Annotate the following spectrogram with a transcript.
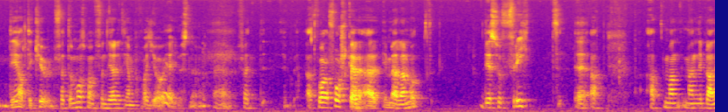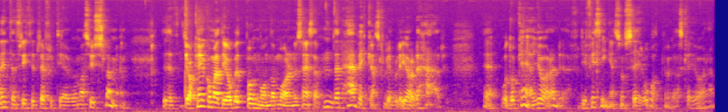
det är alltid kul för att då måste man fundera lite grann på vad gör jag just nu? Eh, för att, att vara forskare är emellanåt, det är så fritt eh, att, att man, man ibland inte ens riktigt reflekterar över vad man sysslar med. Jag kan ju komma till jobbet på en måndag morgon och säga så här, hm, den här veckan skulle jag vilja göra det här. Och då kan jag göra det, för det finns ingen som säger åt mig vad jag ska göra.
